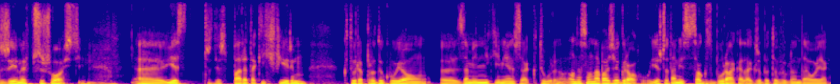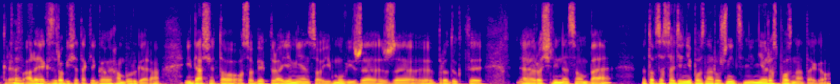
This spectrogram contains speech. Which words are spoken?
żyjemy w przyszłości. Mhm. Jest przecież parę takich firm, które produkują e, zamienniki mięsa, które no one są na bazie grochu. Jeszcze tam jest sok z buraka, tak żeby to wyglądało jak krew. Tak, Ale jak zrobi się takiego hamburgera i da się to osobie, która je mięso i mówi, że, że e, produkty e, roślinne są B, no to w zasadzie nie pozna różnicy, nie, nie rozpozna tego.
